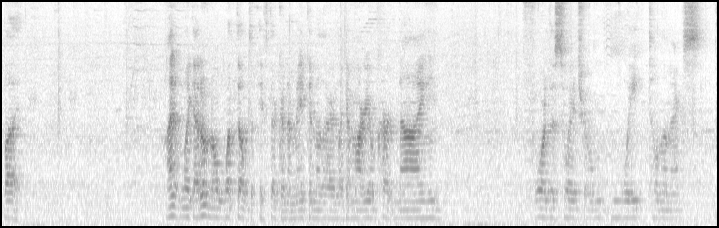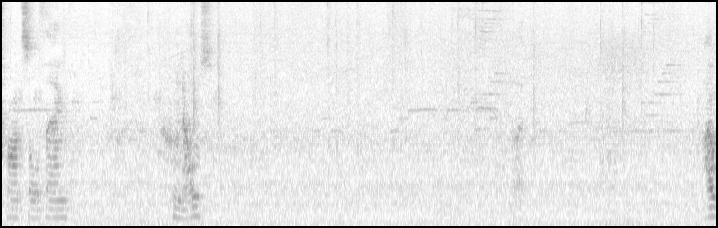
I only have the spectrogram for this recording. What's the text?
But I don't- like. I don't know what they'll do, if they're gonna make another like a Mario Kart Nine for the Switch or wait till the next console thing. Who knows? But I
